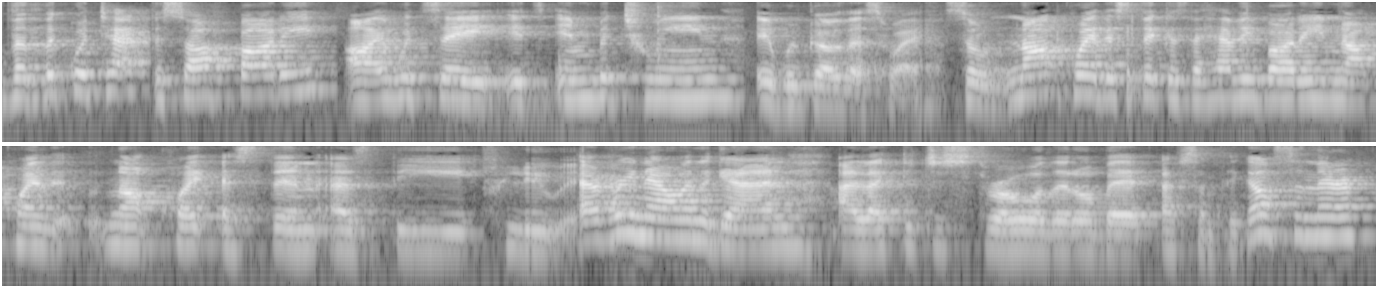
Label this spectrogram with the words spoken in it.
the Liquitex, the soft body, I would say it's in between. It would go this way. So not quite as thick as the heavy body, not quite, not quite as thin as the Fluid. Every now and again, I like to just throw a little bit of something else in there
